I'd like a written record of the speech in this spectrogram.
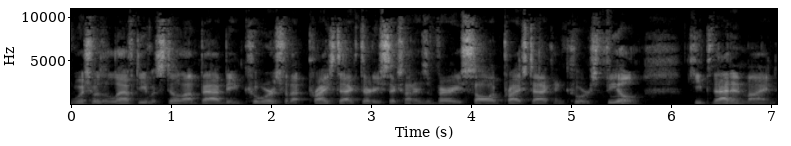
Wish it was a lefty, but still not bad. Being Coors for that price tag, 3600 is a very solid price tag in Coors Field. Keep that in mind.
